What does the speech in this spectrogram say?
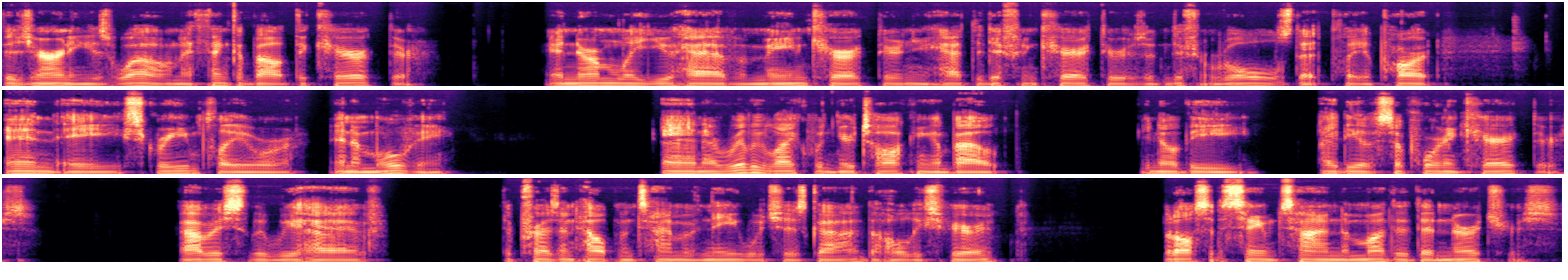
the journey as well, and I think about the character. And normally you have a main character and you have the different characters and different roles that play a part in a screenplay or in a movie. And I really like when you're talking about, you know, the idea of supporting characters. Obviously, we have the present help in time of need, which is God, the Holy Spirit, but also at the same time, the mother that nurtures.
